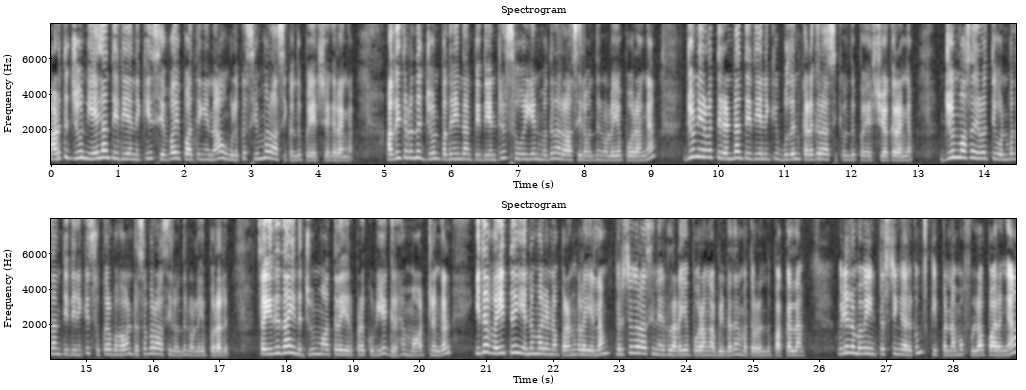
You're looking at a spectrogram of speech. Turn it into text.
அடுத்து ஜூன் ஏழாம் தேதி அன்னைக்கு செவ்வாய் பார்த்தீங்கன்னா உங்களுக்கு சிம்ம ராசிக்கு வந்து பயிற்சி ஆகிறாங்க அதைத் தொடர்ந்து ஜூன் பதினைந்தாம் தேதியன்று சூரியன் மிதுன ராசியில் வந்து நுழைய போகிறாங்க ஜூன் இருபத்தி ரெண்டாம் தேதி அன்னைக்கு புதன் கடகராசிக்கு வந்து பயிற்சியாக்குறாங்க. ஜூன் மாதம் இருபத்தி ஒன்பதாம் தேதி அன்னைக்கு சுக்கர பகவான் ரிஷபராசியில் வந்து நுழைய போகிறாரு ஸோ இதுதான் இந்த ஜூன் மாதத்தில் ஏற்படக்கூடிய கிரக மாற்றங்கள். இதை வைத்து என்ன மாதிரியான பலன்களை எல்லாம் விருச்சகராசினியர்கள் அடைய போகிறாங்க அப்படின்றத நம்ம தொடர்ந்து பார்க்கலாம். வீடியோ ரொம்பவே இன்ட்ரெஸ்டிங்காக இருக்கும். ஸ்கிப் பண்ணாமல் ஃபுல்லாக பாருங்கள்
